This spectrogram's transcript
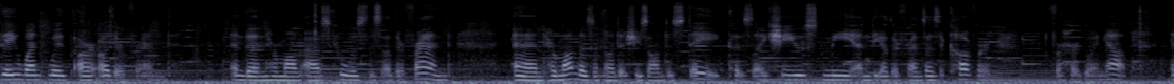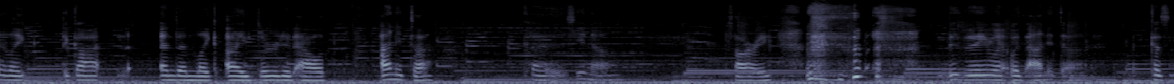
they went with our other friend. And then her mom asked, who was this other friend? and her mom doesn't know that she's on this date because like she used me and the other friends as a cover for her going out and like the guy and then like i blurted out anita because you know sorry they went with anita because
